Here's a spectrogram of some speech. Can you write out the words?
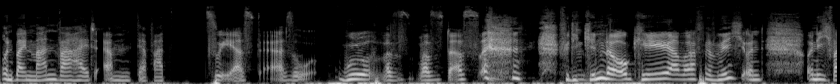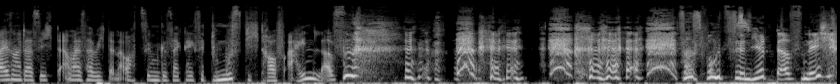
Und mein Mann war halt, ähm, der war zuerst, also was, was ist das? für die Kinder okay, aber für mich und und ich weiß noch, dass ich damals habe ich dann auch zu ihm gesagt, ich gesagt, du musst dich drauf einlassen, sonst funktioniert das nicht.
